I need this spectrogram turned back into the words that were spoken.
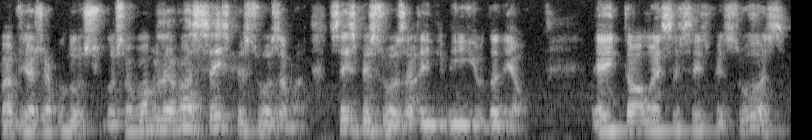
para viajar conosco. Nós só vamos levar seis pessoas, seis pessoas, além de mim e o Daniel. Então, essas seis pessoas,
